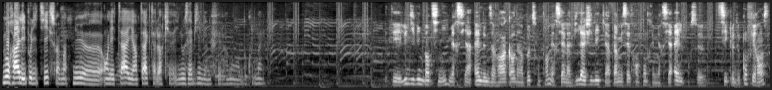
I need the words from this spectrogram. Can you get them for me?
moral et politique soit maintenu en l'état et intact, alors qu'il nous abîme et nous fait vraiment beaucoup de mal. C'était Ludivine Bantini, merci à elle de nous avoir accordé un peu de son temps, merci à la Villa Gilet qui a permis cette rencontre et merci à elle pour ce cycle de conférences.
